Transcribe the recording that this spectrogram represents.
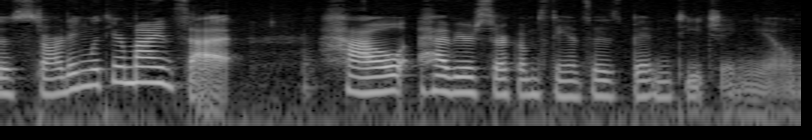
So, starting with your mindset, how have your circumstances been teaching you?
